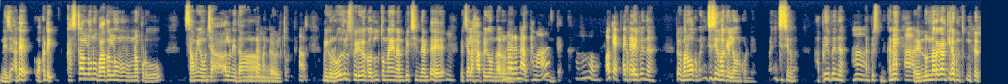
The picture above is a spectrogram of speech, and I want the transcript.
నిజం అంటే ఒకటి కష్టాల్లోనూ బాధల్లోనూ ఉన్నప్పుడు సమయం చాలా నిదానంగా వెళ్తుంది. మీకు రోజులు స్పీడ్గా కదులుతున్నాయని అనిపించింది అంటే. మీరు చాలా హ్యాపీగా ఉన్నారు. అర్థమా? అంతే. ఓకే అయితే అయిపోయిందా? మనం ఒక మంచి సినిమాకి వెళ్ళాం అనుకోండి. మంచి సినిమా. అప్పుడు అయిపోయిందా అనిపిస్తుంది. కానీ రెండున్నర గంటలే ఉంటుంది అది.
